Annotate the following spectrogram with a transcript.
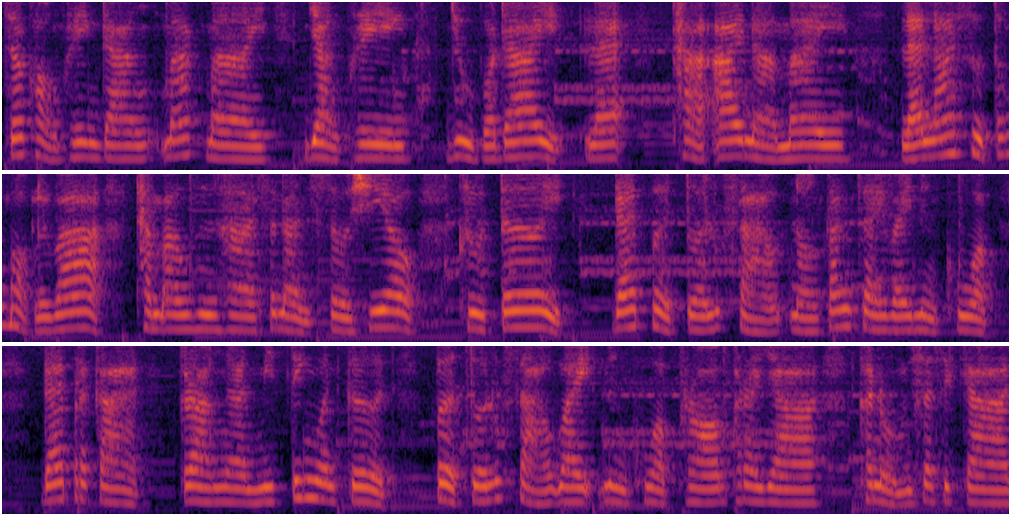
เจ้าของเพลงดังมากมาย อย่างเพลงอยู่บ่ได้และถ่าอ้ายหนาไม่ และล่าสุดต้องบอกเลยว่าทำเอาฮือฮาสนั่นโซเชียลครูเต้ย ได้เปิดตัวลูกสาวน้องตั้งใจวัยหนึ่งขวบ ได้ประกาศกลางงานมิทติ้งวันเกิด เปิดตัวลูกสาววัยหนึ่งขวบพร้อมภรรยา ขนมสสิการ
